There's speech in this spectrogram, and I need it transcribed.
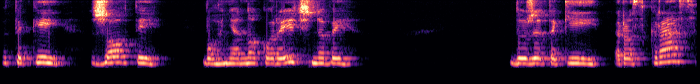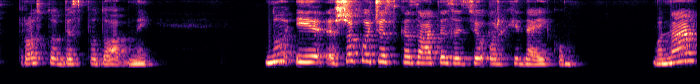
отакий жовтий, вогняно-коричневий, дуже такий розкрас, просто безподобний. Ну і що хочу сказати за цю орхідейку. Вона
